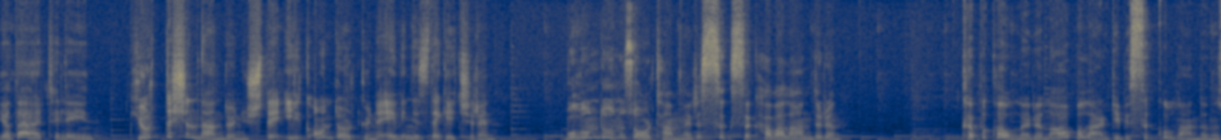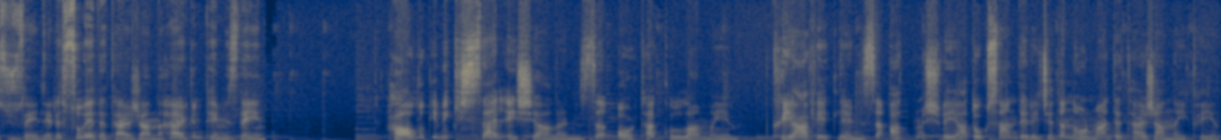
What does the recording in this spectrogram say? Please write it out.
ya da erteleyin. Yurt dışından dönüşte ilk 14 günü evinizde geçirin. Bulunduğunuz ortamları sık sık havalandırın. Kapı kolları, lavabolar gibi sık kullandığınız yüzeyleri su ve deterjanla her gün temizleyin. Havlu gibi kişisel eşyalarınızı ortak kullanmayın. Kıyafetlerinizi 60 veya 90 derecede normal deterjanla yıkayın.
